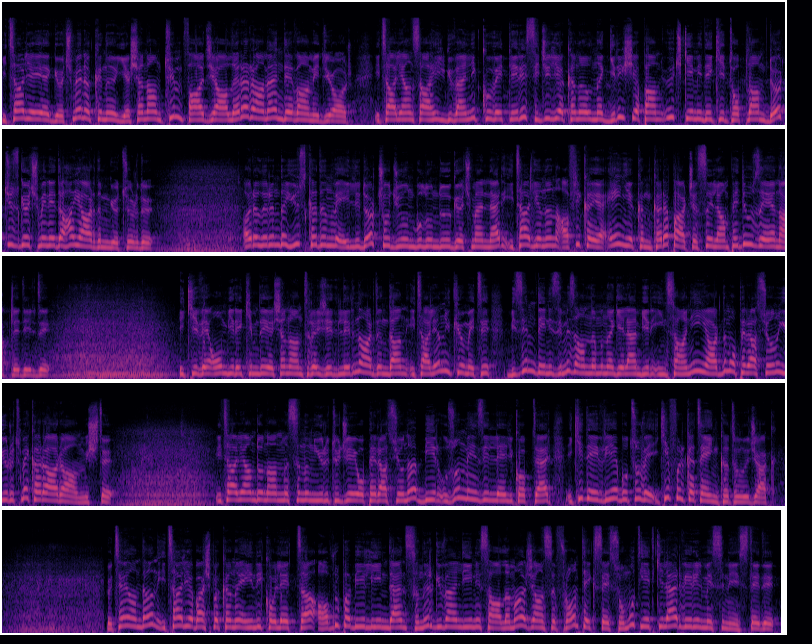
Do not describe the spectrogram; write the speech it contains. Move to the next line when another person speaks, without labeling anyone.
İtalya'ya göçmen akını yaşanan tüm facialara rağmen devam ediyor. İtalyan Sahil Güvenlik Kuvvetleri Sicilya kanalına giriş yapan 3 gemideki toplam 400 göçmene daha yardım götürdü. Aralarında 100 kadın ve 54 çocuğun bulunduğu göçmenler İtalya'nın Afrika'ya en yakın kara parçası Lampedusa'ya nakledildi. 2 ve 11 Ekim'de yaşanan trajedilerin ardından İtalyan hükümeti bizim denizimiz anlamına gelen bir insani yardım operasyonu yürütme kararı almıştı. İtalyan donanmasının yürüteceği operasyona bir uzun menzilli helikopter, iki devriye botu ve iki fırkateyn katılacak. Öte yandan İtalya Başbakanı Enrico Letta Avrupa Birliği'nden sınır güvenliğini sağlama ajansı Frontex'e somut yetkiler verilmesini istedi.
